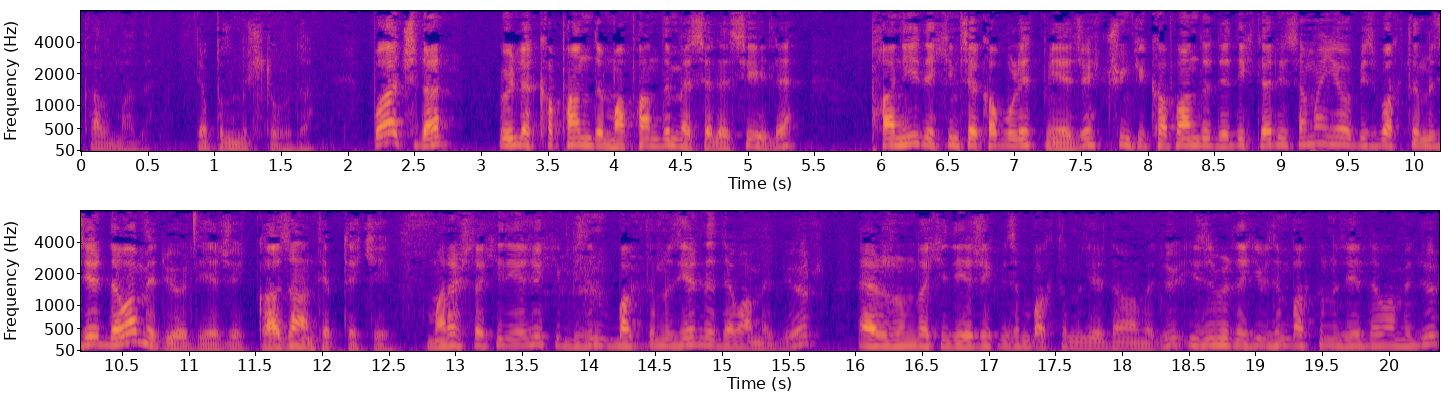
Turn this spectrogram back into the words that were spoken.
kalmadı. Yapılmıştı o da. Bu açıdan öyle kapandı mapandı meselesiyle paniği de kimse kabul etmeyecek. Çünkü kapandı dedikleri zaman ya biz baktığımız yer devam ediyor diyecek. Gaziantep'teki. Maraş'taki diyecek ki bizim baktığımız yer de devam ediyor. Erzurum'daki diyecek bizim baktığımız yer devam ediyor. İzmir'deki bizim baktığımız yer devam ediyor.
